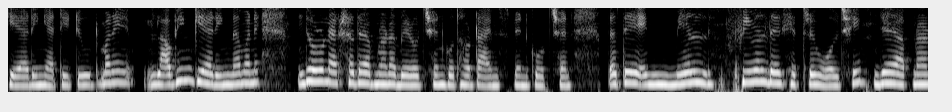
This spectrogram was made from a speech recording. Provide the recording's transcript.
কেয়ারিং অ্যাটিটিউড মানে লাভিং কেয়ারিং না মানে ধরুন একসাথে আপনারা বেরোচ্ছেন, কোথাও টাইম স্পেন্ড করছেন তাতে মেল ফিমেলদের ক্ষেত্রে বলছি যে আপনার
